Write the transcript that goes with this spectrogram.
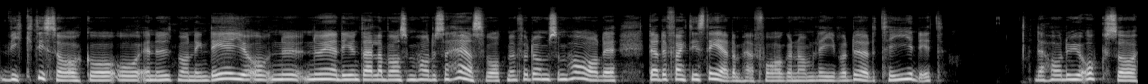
viktig sak och, och, en utmaning det är ju, och nu, nu är det ju inte alla barn som har det så här svårt, men för de som har det, där det faktiskt är de här frågorna om liv och död tidigt, där har du ju också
